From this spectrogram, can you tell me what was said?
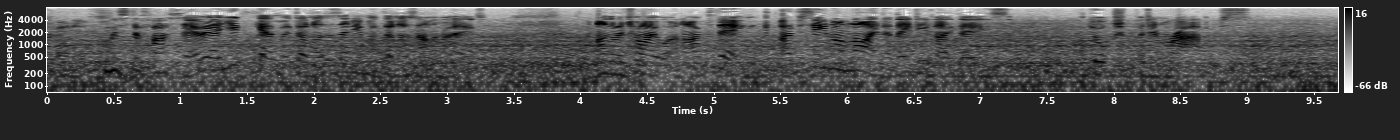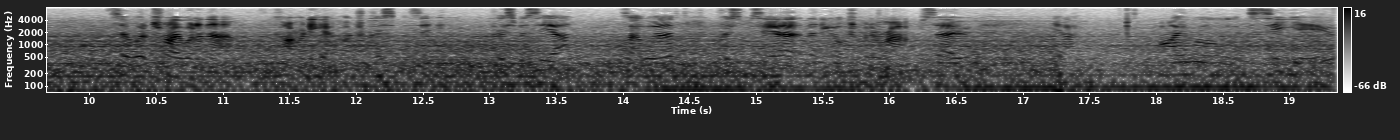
McDonald's. Mr. Fussy. Yeah, you can get McDonald's. There's any McDonald's down the road. I'm gonna try one. I think I've seen online that they do like those Yorkshire pudding wraps. So we'll try one of them. Can't really get much Christmas in Christmas here. Is that a word? Christmas here, then a Yorkshire pudding wrap. So yeah, I will see you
